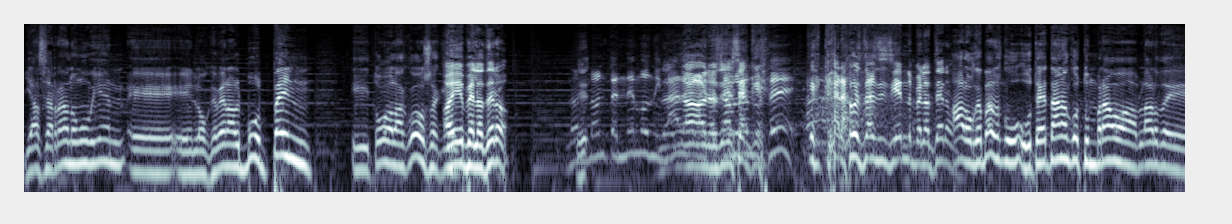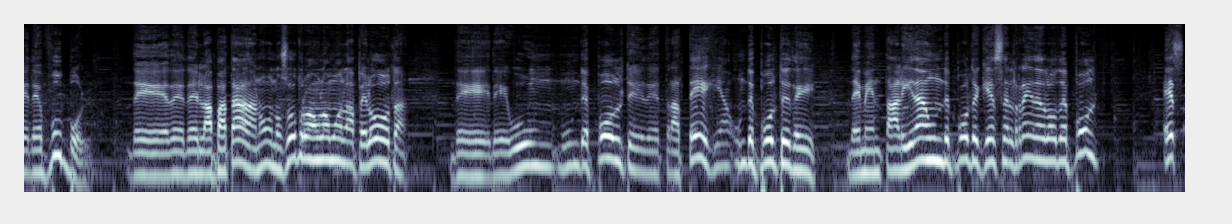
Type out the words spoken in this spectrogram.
ya cerrando muy bien eh, en lo que ven al bullpen y toda la cosa. Que, Oye, pelotero. No, no entendemos ni nada. No, de no sé qué, carajo estás diciendo, pelotero. Ah, lo que pasa es que ustedes están acostumbrados a hablar de, de fútbol, de, de- de la patada, ¿no? Nosotros hablamos de la pelota, de, de un, un deporte de estrategia, un deporte de, de mentalidad, un deporte que es el rey de los deportes. Es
